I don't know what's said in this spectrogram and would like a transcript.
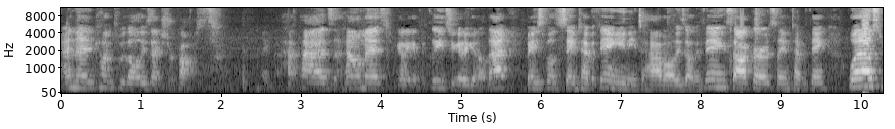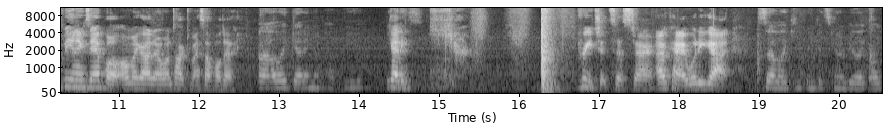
and then comes with all these extra costs. Like the hat pads, the helmets, you gotta get the cleats, you gotta get all that. Baseball, the same type of thing. You need to have all these other things. Soccer, same type of thing. What else would be an example? Oh my god, I don't want to talk to myself all day. Uh, like getting a puppy. Getting- Preach it, sister. Okay, what do you got? So like you think it's gonna be like all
